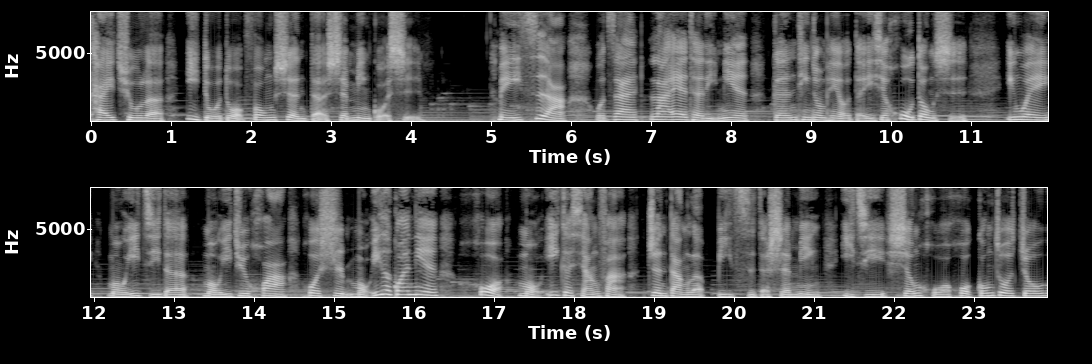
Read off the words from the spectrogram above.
开出了一朵朵丰盛的生命果实。每一次啊，我在拉艾特里面跟听众朋友的一些互动时，因为某一集的某一句话，或是某一个观念。或某一个想法震荡了彼此的生命，以及生活或工作中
